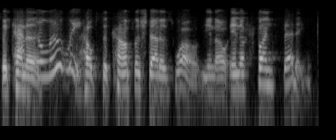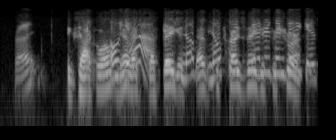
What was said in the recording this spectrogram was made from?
So it kind of Absolutely. helps accomplish that as well, you know, in a fun setting, right? Exactly. Well, oh yeah, that's, that's There's Vegas. no that no place Vegas better than sure. Vegas.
